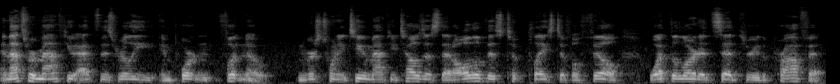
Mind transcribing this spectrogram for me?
And that's where Matthew adds this really important footnote. In verse 22, Matthew tells us that all of this took place to fulfill what the Lord had said through the prophet.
